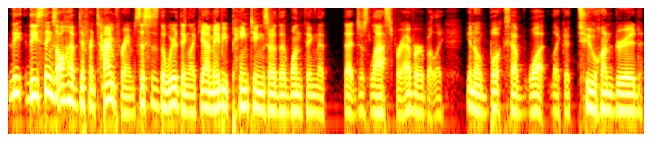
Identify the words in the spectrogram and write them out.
the, these things all have different time frames. This is the weird thing. Like, yeah, maybe paintings are the one thing that that just lasts forever. But like, you know, books have what like a two hundred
